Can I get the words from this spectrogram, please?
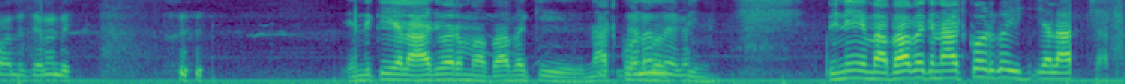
పాలు తినండి. ఎందుకు ఇలా ఆదివారం మా బాబాకి నాటుకోడి పిన్ని. పిన్ని మా బాబాకి నాటుకోడి పోయి ఇలా చెప్ప.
